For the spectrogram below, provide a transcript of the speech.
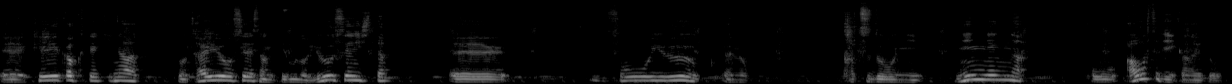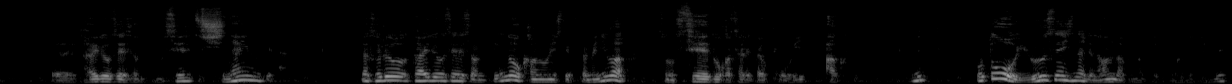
えー、計画的なその大量生産というものを優先した、えー、そういうあの活動に人間がこう合わせていかないと、えー、大量生産っていうのは成立しないわけだ。だそれを大量生産っていうのを可能にしていくためにはその制度化された行為 act っていうねことを優先しなきゃなんなくなってったわけだよね。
